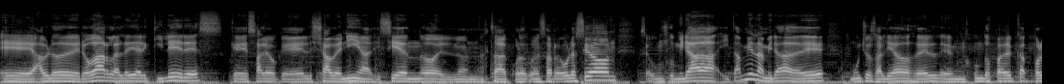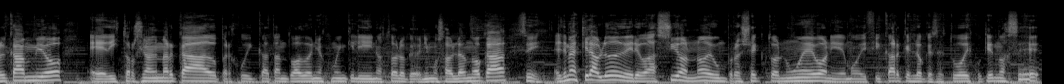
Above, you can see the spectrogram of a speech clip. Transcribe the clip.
eh, habló de derogar la ley de alquileres, que es algo que él ya venía diciendo, él no, no está de acuerdo con esa regulación, según su mirada, y también la mirada de muchos aliados de él en Juntos por el, Ca- por el Cambio, eh, distorsiona el mercado, perjudica tanto a dueños como inquilinos, todo lo que venimos hablando acá. Sí. El tema es que él habló de derogación, no de un proyecto nuevo ni de modificar, que es lo que se estuvo discutiendo hace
